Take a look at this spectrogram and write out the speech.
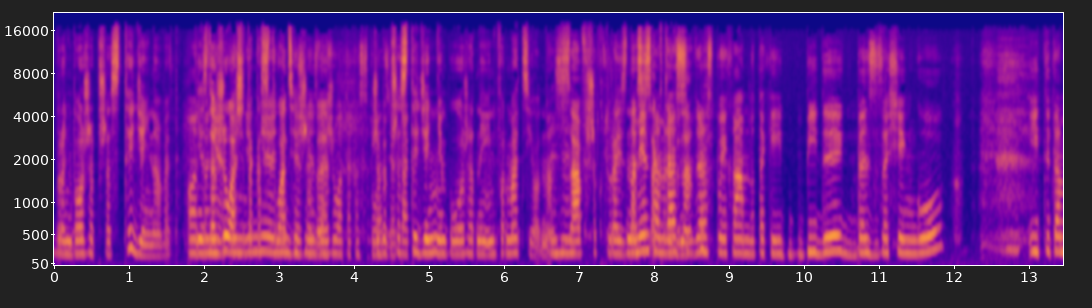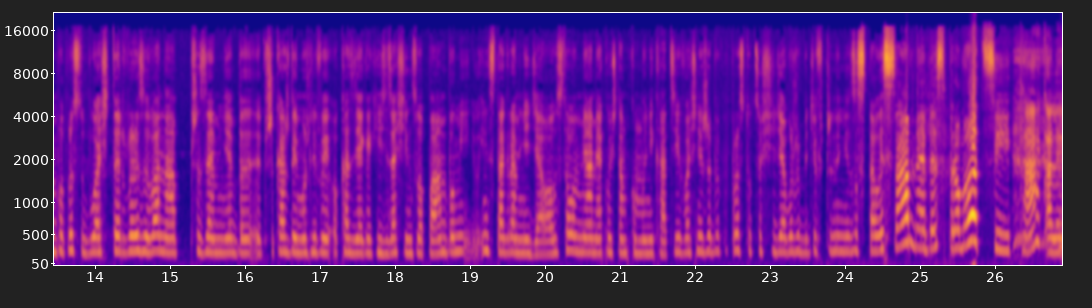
Broń Boże, przez tydzień nawet. O, nie zdarzyła nie, się taka nie, sytuacja, żeby, taka sytuacja, żeby przez tak. tydzień nie było żadnej informacji od nas. Mhm. Zawsze któraś z nas Pamiętam jest aktywna. Raz, raz pojechałam do takiej bidy bez zasięgu i ty tam po prostu byłaś terroryzowana przeze mnie przy każdej możliwej okazji, jak jakiś zasięg złapałam, bo mi Instagram nie działał. Z tobą miałam jakąś tam komunikację właśnie, żeby po prostu coś się działo, żeby dziewczyny nie zostały same, bez promocji. Tak, ale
